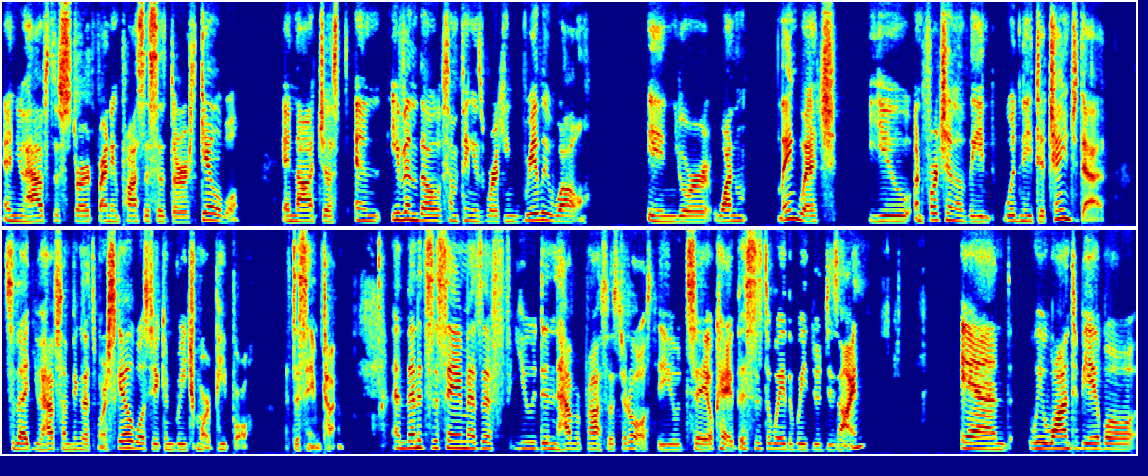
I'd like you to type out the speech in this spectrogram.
and you have to start finding processes that are scalable and not just and even though something is working really well in your one language you unfortunately would need to change that so that you have something that's more scalable so you can reach more people at the same time. And then it's the same as if you didn't have a process at all. So you would say, okay, this is the way that we do design. And we want to be able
